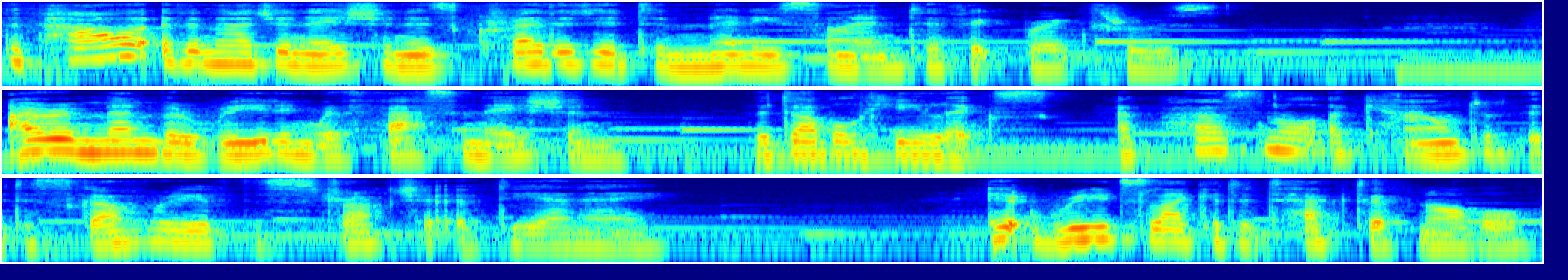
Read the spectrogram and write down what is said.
The power of imagination is credited to many scientific breakthroughs. I remember reading with fascination The Double Helix, a personal account of the discovery of the structure of DNA. It reads like a detective novel.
